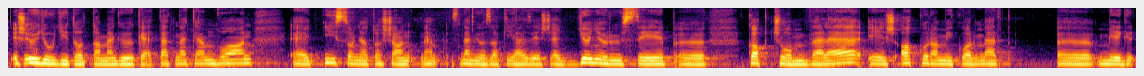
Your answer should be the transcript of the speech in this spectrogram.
és ő gyógyít gyógyította meg őket. Tehát nekem van egy iszonyatosan, nem, nem jó az a kijelzés, egy gyönyörű, szép kapcsom vele, és akkor, amikor, mert még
